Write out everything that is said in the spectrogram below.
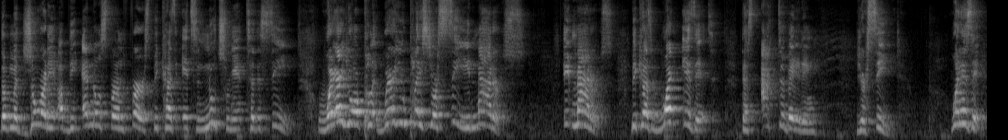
the majority of the endosperm first because it's nutrient to the seed. Where, your where you place your seed matters. It matters because what is it that's activating your seed? What is it?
